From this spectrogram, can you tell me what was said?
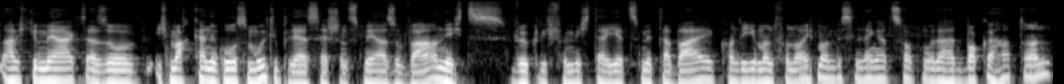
habe ich gemerkt, also ich mache keine großen Multiplayer-Sessions mehr, also war nichts wirklich für mich da jetzt mit dabei. Konnte jemand von euch mal ein bisschen länger zocken oder hat Bock gehabt dran?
